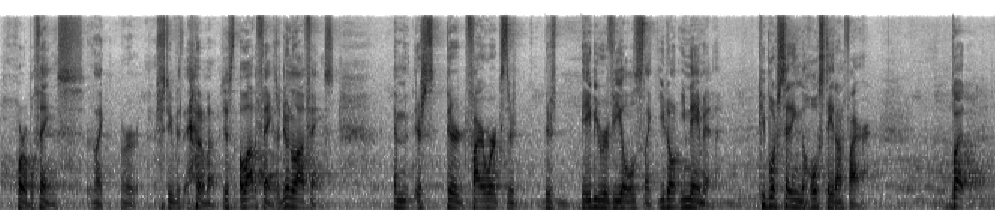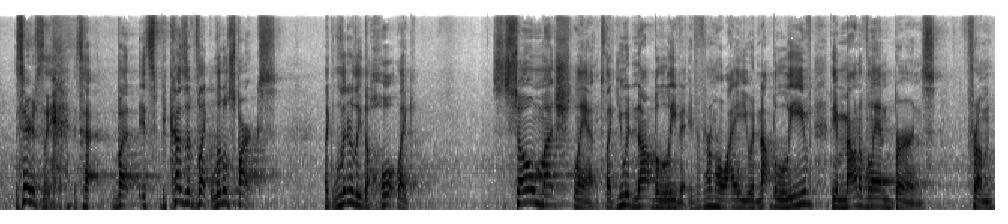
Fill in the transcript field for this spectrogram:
horrible things, like, or stupid, I don't know, just a lot of things. They're doing a lot of things and there's there are fireworks, there, there's baby reveals, like you don't you name it. People are setting the whole state on fire. But seriously, it's but it's because of like little sparks. Like literally the whole like so much land. Like you would not believe it. If you're from Hawaii, you would not believe the amount of land burns from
